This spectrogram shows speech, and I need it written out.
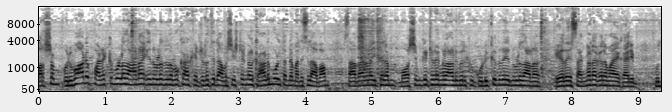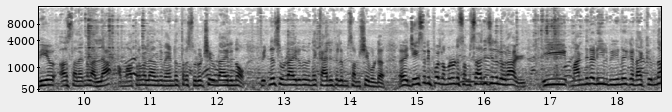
വർഷം ഒരുപാട് പഴക്കമുള്ളതാണ് എന്നുള്ളത് നമുക്ക് ആ കെട്ടിടത്തിന്റെ അവശിഷ്ടങ്ങൾ കാണുമ്പോൾ തന്നെ മനസ്സിലാവാം. സാധാരണ ഇത്തരം മോശം കെട്ടിടങ്ങളാണ് ഇവർക്ക് കൊടുക്കുന്നത് എന്നുള്ളതാണ് ഏറെ സങ്കടകരമായ കാര്യം. പുതിയ സ്ഥലങ്ങളല്ല മാത്രമല്ല അതിന് വേണ്ടത്ര സുരക്ഷയുണ്ടായിരുന്നോ ഫിറ്റ്നസ് ഉണ്ടായിരുന്നോ എന്ന കാര്യത്തിലും സംശയമുണ്ട്. ജെയ്സൺ ഇപ്പോൾ നമ്മളോട് സംസാരിച്ചതിൽ ഒരാൾ ഈ മണ്ണിനടിയിൽ വീണ് കിടക്കുന്ന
